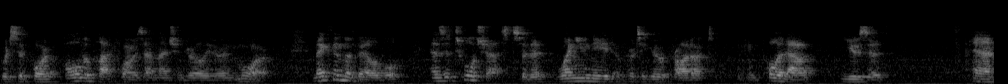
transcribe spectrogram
which support all the platforms I mentioned earlier and more, make them available as a tool chest so that when you need a particular product, you can pull it out, use it, and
